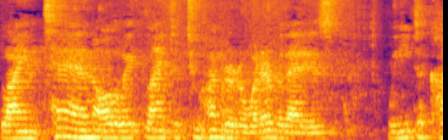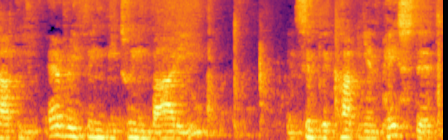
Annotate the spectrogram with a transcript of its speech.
line 10 all the way line to 200 or whatever that is we need to copy everything between body and simply copy and paste it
